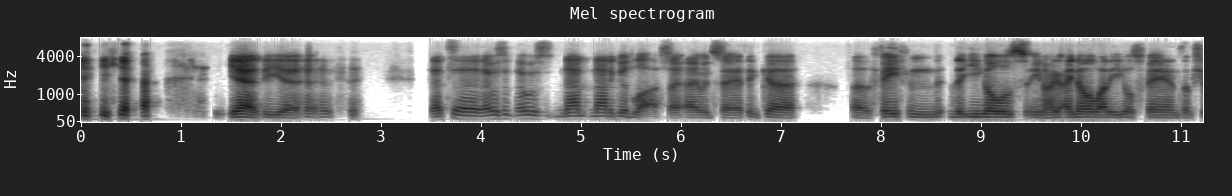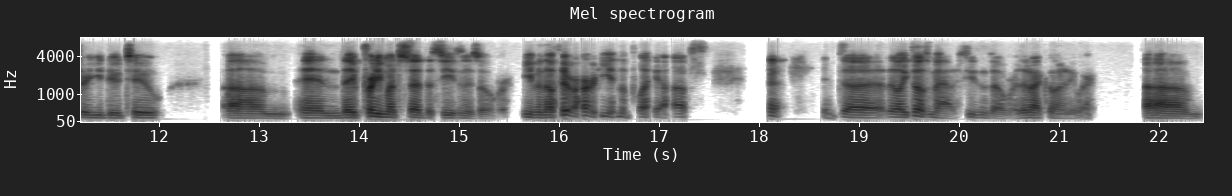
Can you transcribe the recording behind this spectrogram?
yeah, yeah. The uh, that's uh that was that was not not a good loss. I, I would say. I think uh, uh, faith in the Eagles. You know, I, I know a lot of Eagles fans. I'm sure you do too. Um, and they pretty much said the season is over, even though they're already in the playoffs. it uh, they're like doesn't matter. Season's over. They're not going anywhere. Um,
